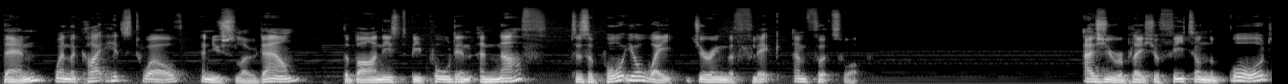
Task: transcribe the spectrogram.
Then, when the kite hits 12 and you slow down, the bar needs to be pulled in enough to support your weight during the flick and foot swap. As you replace your feet on the board,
